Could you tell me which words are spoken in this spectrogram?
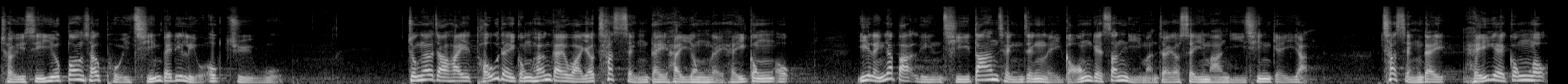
隨時要幫手賠錢俾啲寮屋住戶。仲有就係土地共享計劃有七成地係用嚟起公屋。二零一八年持單程證嚟港嘅新移民就有四萬二千幾人，七成地起嘅公屋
